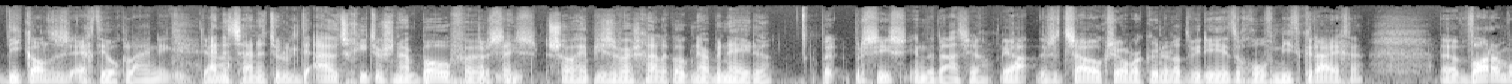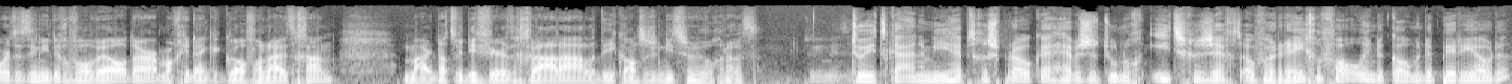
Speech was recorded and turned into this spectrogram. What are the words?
die kans is echt heel klein. Ja. En het zijn natuurlijk de uitschieters naar boven. Precies. En zo heb je ze waarschijnlijk ook naar beneden. precies, inderdaad, ja. ja. Dus het zou ook zomaar kunnen dat we die hittegolf niet krijgen. warm wordt het in ieder geval wel, daar mag je denk ik wel van uitgaan. Maar dat we die 40 graden halen, die kans is niet zo heel groot. Toen je het KNMI hebt gesproken, hebben ze toen nog iets gezegd over regenval in de komende periode?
